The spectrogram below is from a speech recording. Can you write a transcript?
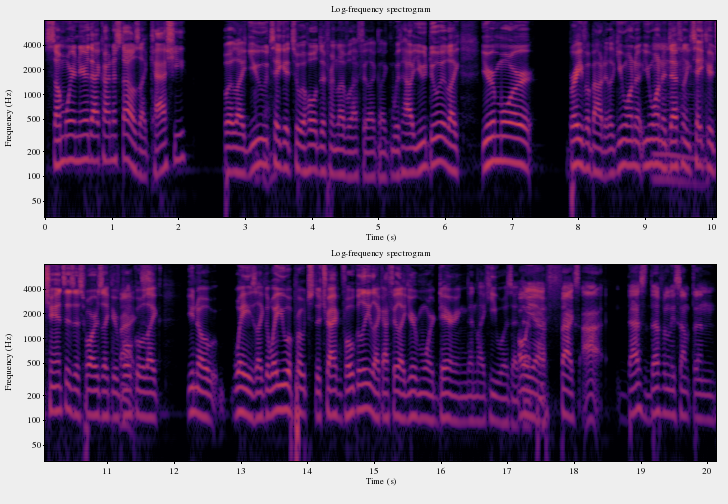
somewhere near that kind of style is like Cashy. But like you Okay. take it to a whole different level. I feel like like with how you do it, like you're more brave about it. Like you want to you want to definitely Mm. take your chances as far as like your vocal like you know ways like the way you approach the track vocally. Like I feel like you're more daring than like he was at. oh yeah, point. facts. I that's definitely something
